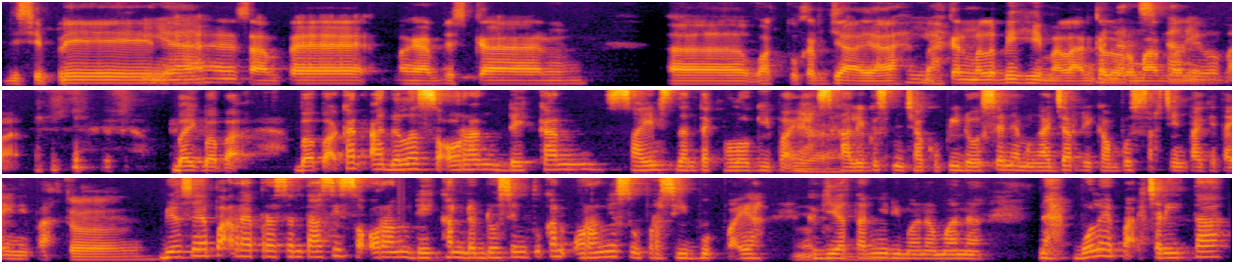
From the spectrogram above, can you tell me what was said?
disiplin Iya. ya, sampai menghabiskan eh, waktu kerja ya, Iya. bahkan melebihi malahan kalau Ramadan. sekali ini. Bapak. Baik Bapak, Bapak kan adalah seorang dekan sains dan teknologi Pak ya, Iya. sekaligus mencakupi dosen yang mengajar di kampus tercinta kita ini Pak. Betul. Biasanya Pak representasi seorang dekan dan dosen itu kan orangnya super sibuk Pak ya, kegiatannya di mana-mana. Nah, boleh Pak cerita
